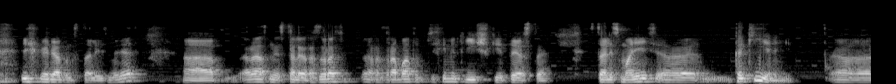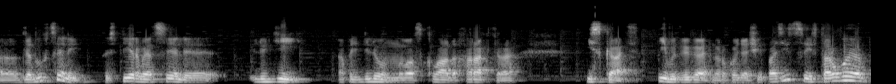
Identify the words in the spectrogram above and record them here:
их рядом стали измерять. А, разные стали разрабатывать, психометрические тесты, стали смотреть, э, какие они. Э, для двух целей. То есть первая цель людей определенного склада характера искать и выдвигать на руководящие позиции. И второе,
